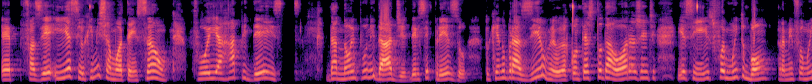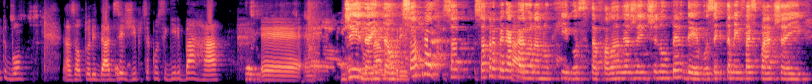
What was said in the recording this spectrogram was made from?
é, fazer e assim o que me chamou a atenção foi a rapidez da não impunidade, dele ser preso. Porque no Brasil, meu, acontece toda hora a gente. E assim, isso foi muito bom, para mim foi muito bom as autoridades egípcias conseguirem barrar. É, é, Dida, então, só para só, só pegar Vai. carona no que você está falando e a gente não perder, você que também faz parte aí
